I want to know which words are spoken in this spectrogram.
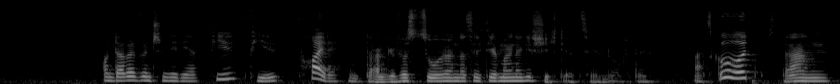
Und dabei wünschen wir dir viel, viel Freude. Und danke fürs Zuhören, dass ich dir meine Geschichte erzählen durfte. Macht's gut. Bis dann.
